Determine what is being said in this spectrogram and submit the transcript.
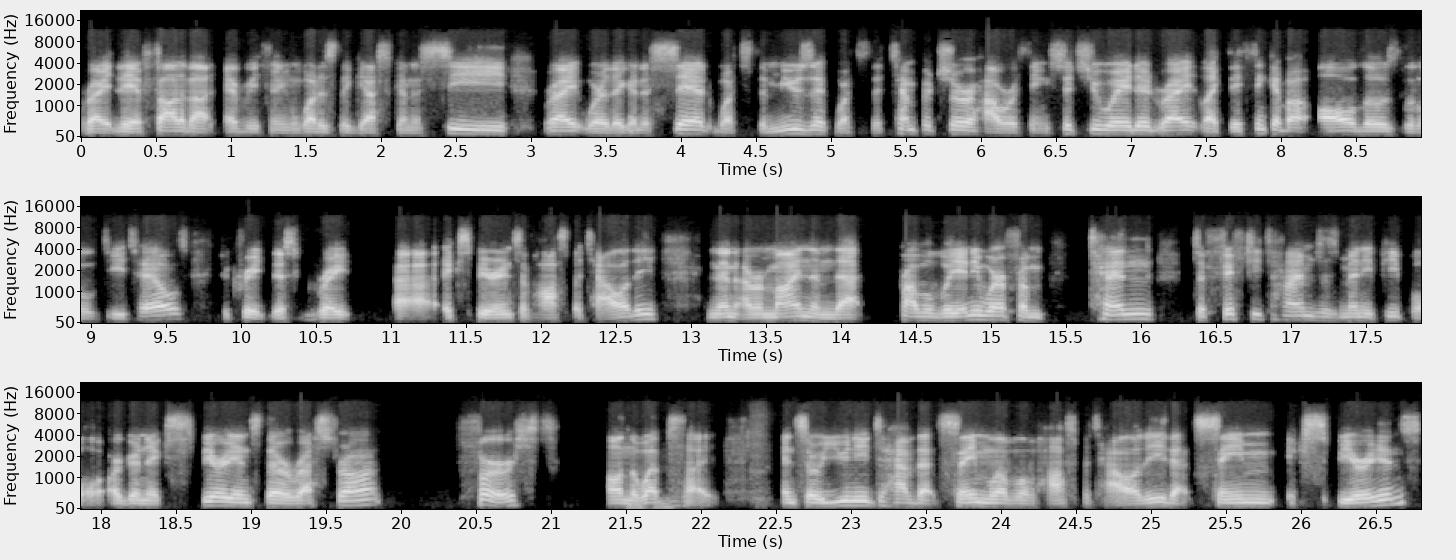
right? They have thought about everything. What is the guest going to see, right? Where are they going to sit? What's the music? What's the temperature? How are things situated, right? Like they think about all those little details to create this great uh, experience of hospitality. And then I remind them that probably anywhere from 10 to 50 times as many people are going to experience their restaurant first on the website. And so you need to have that same level of hospitality, that same experience,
